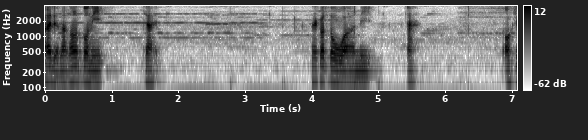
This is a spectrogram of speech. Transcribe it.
ออเดี๋ยวนะต้องตัวนี้ ใช่แล้วก็ตัวนี้ อะ โอเค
